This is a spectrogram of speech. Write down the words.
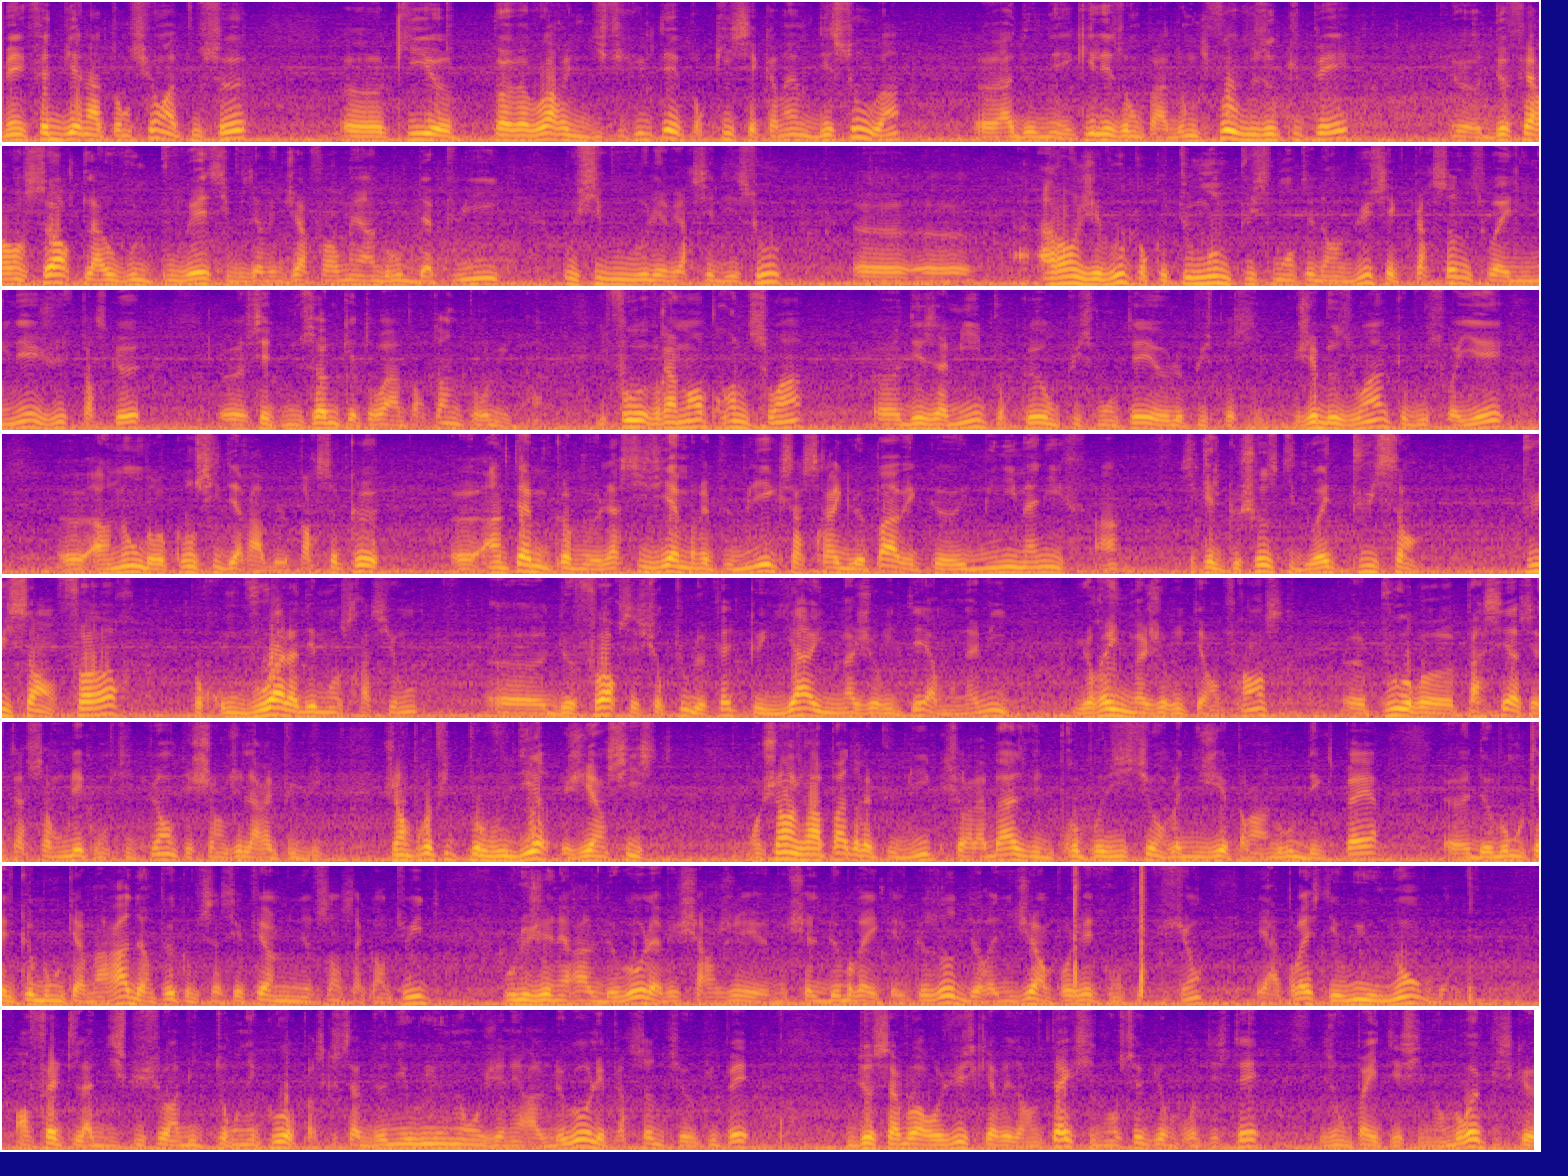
Mais faites bien attention à tous ceux euh, qui peuvent avoir une difficulté, pour qui c'est quand même des sous à donner, qui ne les ont pas. Donc il faut vous occuper euh, de faire en sorte, là où vous le pouvez, si vous avez déjà formé un groupe d'appui ou si vous voulez verser des sous, euh, euh, arrangez-vous pour que tout le monde puisse monter dans le bus et que personne ne soit éliminé juste parce que c'est une somme qui est trop importante pour lui. Hein. Il faut vraiment prendre soin des amis pour qu'on puisse monter le plus possible. J'ai besoin que vous soyez un nombre considérable parce que un thème comme la sixième République, ça ne se règle pas avec une mini-manif. Hein. C'est quelque chose qui doit être puissant puissant, fort, pour qu'on voit la démonstration euh, de force et surtout le fait qu'il y a une majorité, à mon avis, il y aurait une majorité en France euh, pour euh, passer à cette assemblée constituante et changer la République. J'en profite pour vous dire, j'y insiste, on ne changera pas de République sur la base d'une proposition rédigée par un groupe d'experts, de bons, quelques bons camarades, un peu comme ça s'est fait en 1958, où le général de Gaulle avait chargé Michel Debré et quelques autres de rédiger un projet de constitution, et après c'était oui ou non. En fait, la discussion a vite tourné court parce que ça devenait oui ou non au général de Gaulle et personne ne s'est occupé de savoir au juste ce qu'il y avait dans le texte. Sinon, ceux qui ont protesté, ils n'ont pas été si nombreux puisque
